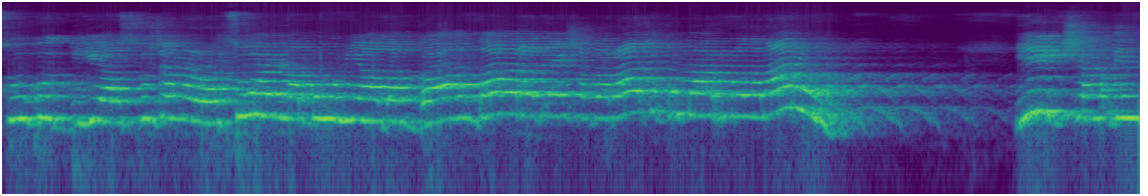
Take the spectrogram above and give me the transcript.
ಸುಬುದ್ಧಿಯ ಸುಜನರ ಸುವರ್ಣ ಭೂಮಿಯಾದ ಗಾಂಧಾರ ದೇಶದ ರಾಜಕುಮಾರನಾದ ನಾನು ಈ ಕ್ಷಣದಿಂದಲೇ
